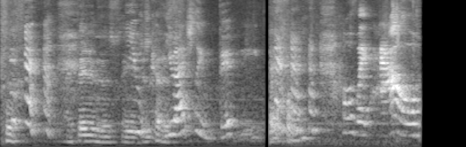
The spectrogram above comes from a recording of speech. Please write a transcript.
I've been in this thing. You, just kind of. you actually bit me. I was like, ow.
